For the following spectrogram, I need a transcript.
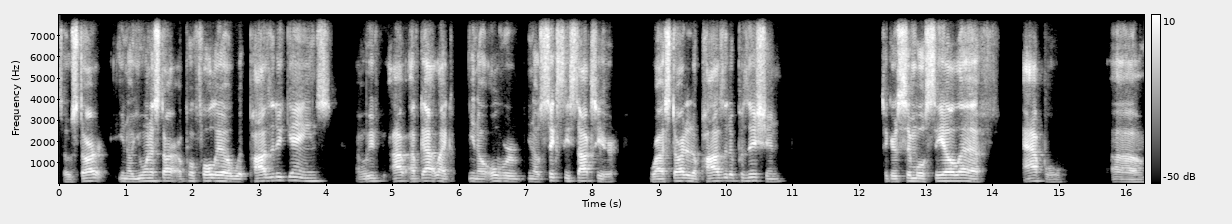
So start, you know, you want to start a portfolio with positive gains. And we've, I've got like, you know, over, you know, 60 stocks here where I started a positive position, ticker symbol CLF, Apple, uh,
